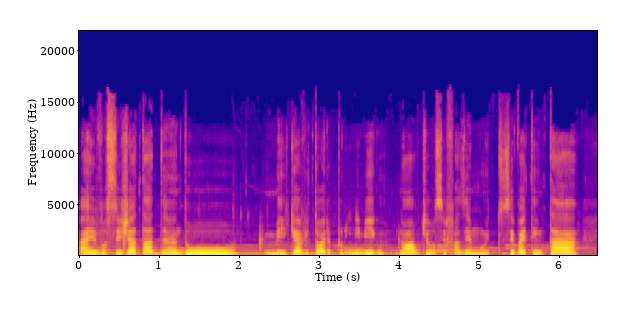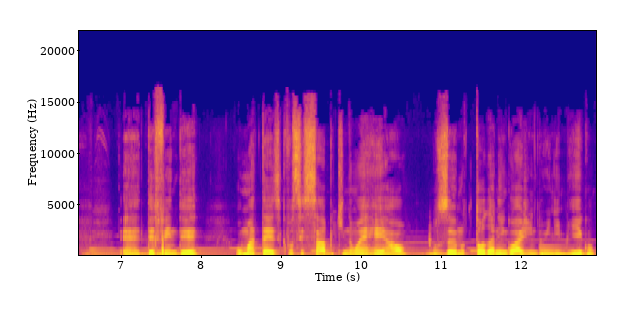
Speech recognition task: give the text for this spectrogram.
aí você já está dando meio que a vitória por inimigo. Não há o que você fazer muito. Você vai tentar é, defender uma tese que você sabe que não é real, usando toda a linguagem do inimigo,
